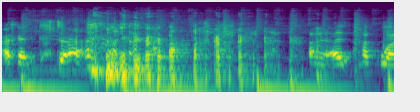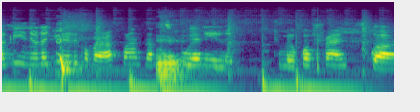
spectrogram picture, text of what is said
akanikataa. Ha- ha- hakuamini. Unajua ile kwa mara ya kwanza Eh. mtu yani ile tumekuwa friends kwa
